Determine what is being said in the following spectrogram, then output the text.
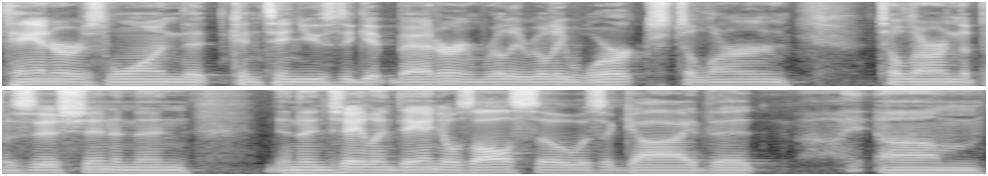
Tanner is one that continues to get better and really, really works to learn to learn the position. And then and then Jalen Daniels also was a guy that um,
